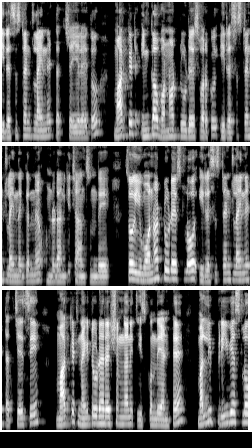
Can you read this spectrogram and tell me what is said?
ఈ రెసిస్టెంట్ లైన్ని టచ్ చేయలేదు. మార్కెట్ ఇంకా వన్ ఆర్ టూ డేస్ వరకు ఈ రెసిస్టెంట్ లైన్ దగ్గరనే ఉండడానికి ఛాన్స్ ఉంది. సో ఈ వన్ ఆర్ టూ డేస్లో ఈ రెసిస్టెంట్ లైన్ని టచ్ చేసి మార్కెట్ నెగిటివ్ డైరెక్షన్ గాని తీసుకుంది అంటే మళ్ళీ ప్రీవియస్లో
